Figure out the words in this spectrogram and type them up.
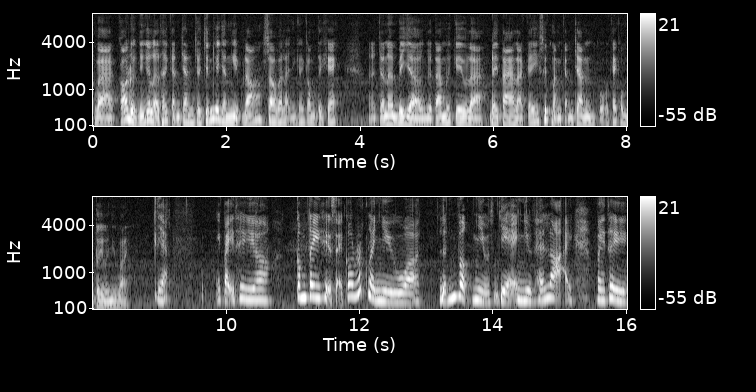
và có được những cái lợi thế cạnh tranh cho chính cái doanh nghiệp đó so với lại những cái công ty khác. À, cho nên bây giờ người ta mới kêu là data là cái sức mạnh cạnh tranh của các công ty là như vậy. Dạ. Vậy thì ờ, công ty thì sẽ có rất là nhiều ờ, lĩnh vực nhiều dạng nhiều thể loại vậy thì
